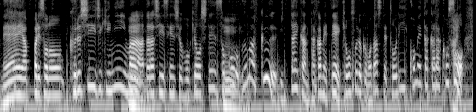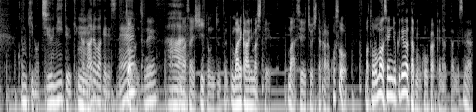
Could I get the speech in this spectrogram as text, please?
ねやっぱりその苦しい時期に、まあ、新しい選手を補強して、そこをうまく一体感高めて競争力も出して取り込めたからこそ、はい、今季の12位という結果があるわけですね。うん、そうなんですね、はい、まさにシートの生まれ変わりまして、まあ、成長したからこそ、まあ、トロマー戦力では多分降格圏だったんですが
